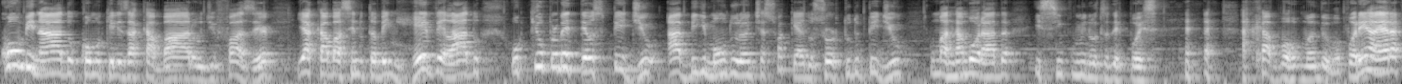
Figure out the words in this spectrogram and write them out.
combinado como que eles acabaram de fazer. E acaba sendo também revelado o que o Prometheus pediu a Big Mom durante a sua queda. O sortudo pediu uma namorada e 5 minutos depois acabou o Manduva. Porém a Hera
